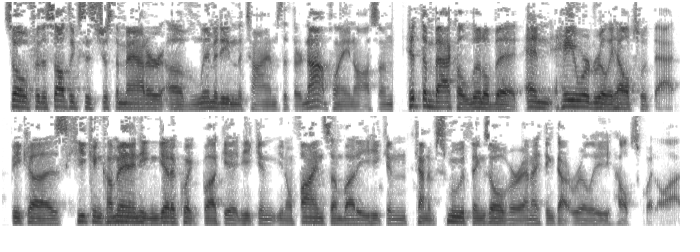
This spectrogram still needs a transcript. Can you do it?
So for the Celtics, it's just a matter of limiting the times that they're not playing awesome, hit them back a little bit. And Hayward really helps with that because he can come in, he can get a quick bucket, he can, you know, find somebody, he can kind of smooth things over. And I think that really helps quite a lot.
